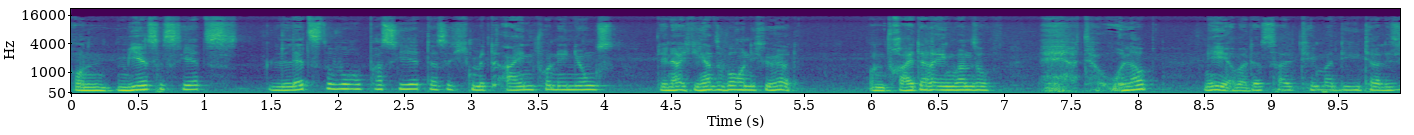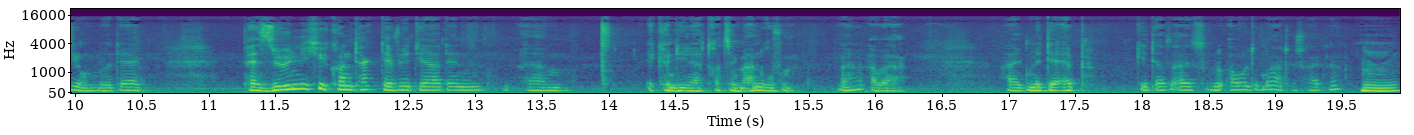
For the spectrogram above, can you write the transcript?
Und mir ist es jetzt letzte Woche passiert, dass ich mit einem von den Jungs, den habe ich die ganze Woche nicht gehört. Und Freitag irgendwann so, hey, hat der Urlaub? Nee, aber das ist halt Thema Digitalisierung. Nur der persönliche Kontakt, der wird ja dann, ähm, ihr könnt ihn ja trotzdem anrufen, ne? aber halt mit der App geht das alles automatisch halt. Ne? Mhm.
